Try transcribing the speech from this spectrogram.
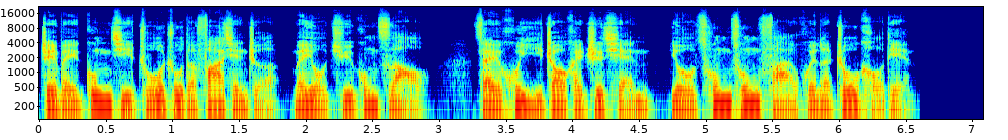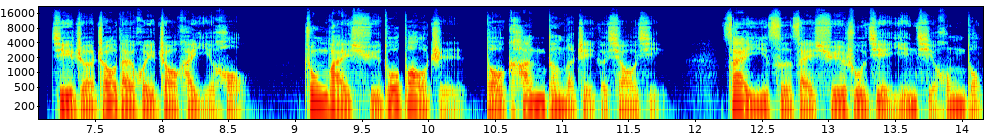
这位功绩卓著的发现者没有居功自傲，在会议召开之前又匆匆返回了周口店。记者招待会召开以后，中外许多报纸都刊登了这个消息，再一次在学术界引起轰动。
